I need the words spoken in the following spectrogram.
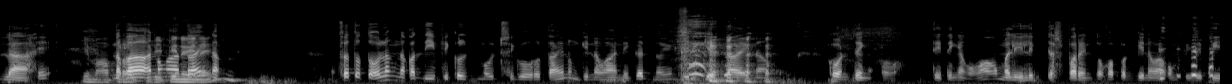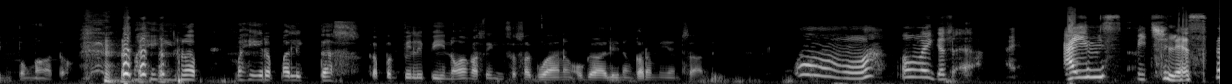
lahi. Yung mga Naka- ano nga tayo, na na- Sa totoo lang, naka-difficult mode siguro tayo nung ginawa ni God, no? Yung binigyan tayo ng konting, oh, titingnan ko nga kung maliligtas pa rin to kapag ginawa kong Pilipino tong mga to. Mahirap. Mahirap maligtas kapag Pilipino ka kasing sasagwa ng ugali ng karamihan sa atin. Oh, oh my gosh. I am speechless.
